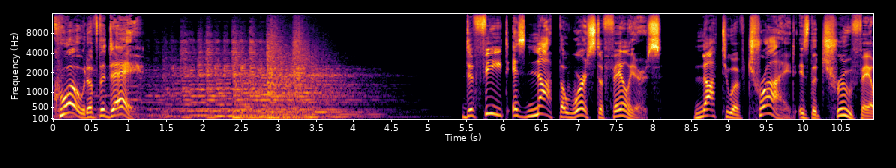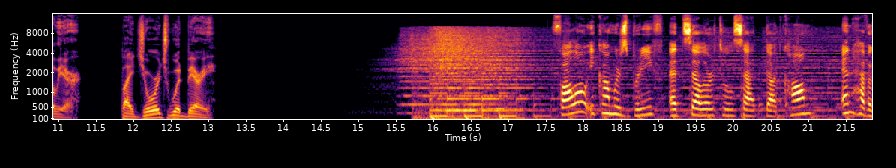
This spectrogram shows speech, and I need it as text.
Quote of the day. Defeat is not the worst of failures. Not to have tried is the true failure. By George Woodberry. Follow e-commerce brief at sellertoolset.com and have a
